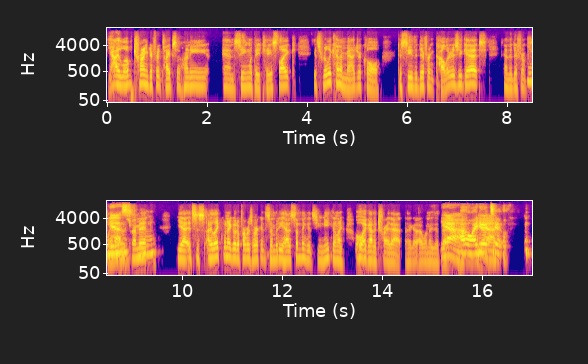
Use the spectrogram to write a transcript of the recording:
yeah, I love trying different types of honey and seeing what they taste like. It's really kind of magical to see the different colors you get and the different flavors yes. from it. Mm-hmm. Yeah, it's just I like when I go to farmers market and somebody has something that's unique. I'm like, oh, I got to try that. I got, I want to get that. Yeah. Oh, I do yeah. it too.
